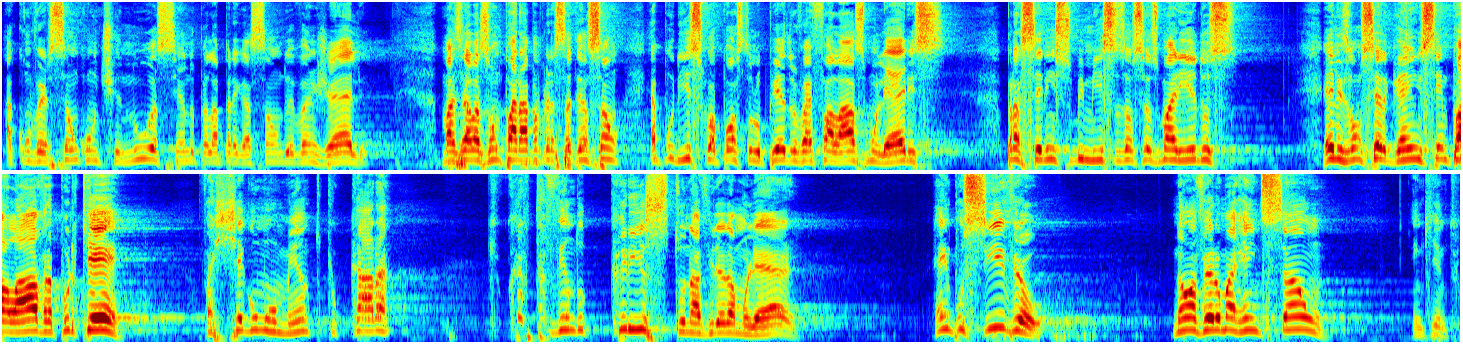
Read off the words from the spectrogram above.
A conversão continua sendo pela pregação do Evangelho, mas elas vão parar para prestar atenção. É por isso que o apóstolo Pedro vai falar às mulheres para serem submissas aos seus maridos. Eles vão ser ganhos sem palavra, por quê? Vai chegar um momento que o cara, que o cara está vendo Cristo na vida da mulher. É impossível não haver uma rendição. Em quinto,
